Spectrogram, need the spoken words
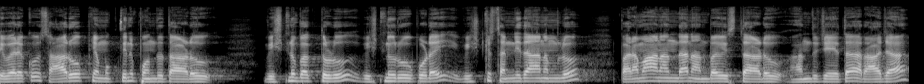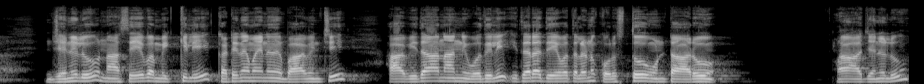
చివరకు సారూప్య ముక్తిని పొందుతాడు. విష్ణు భక్తుడు విష్ణు రూపుడై విష్ణు సన్నిధానంలో పరమానందాన్ని అనుభవిస్తాడు. అందుచేత రాజా జనులు నా సేవ మిక్కిలి కఠినమైనదని భావించి ఆ విధానాన్ని వదిలి ఇతర దేవతలను కొలుస్తూ ఉంటారు. ఆ జనులు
